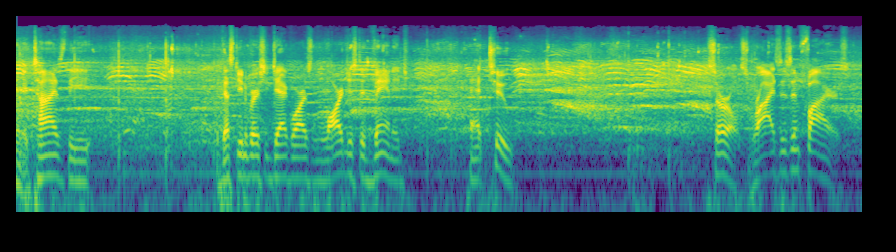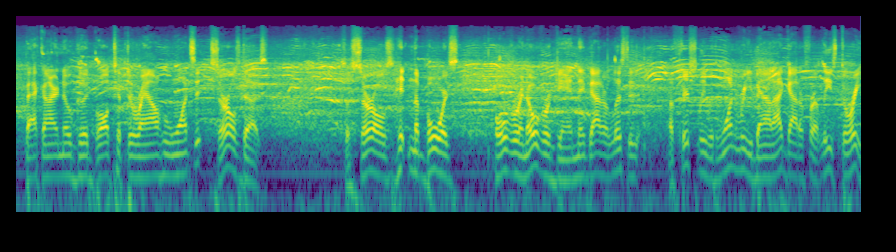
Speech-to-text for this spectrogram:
And it ties the Augusta University Jaguars' largest advantage at two. Searles rises and fires. Back iron no good. Ball tipped around. Who wants it? Searles does. So Searles hitting the boards over and over again. They've got her listed officially with one rebound. I got her for at least three.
